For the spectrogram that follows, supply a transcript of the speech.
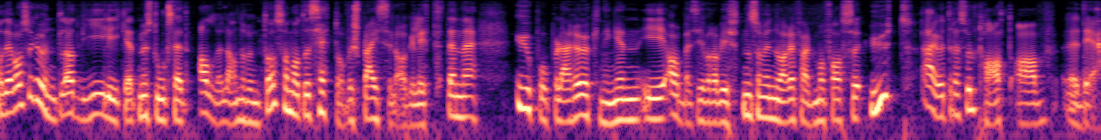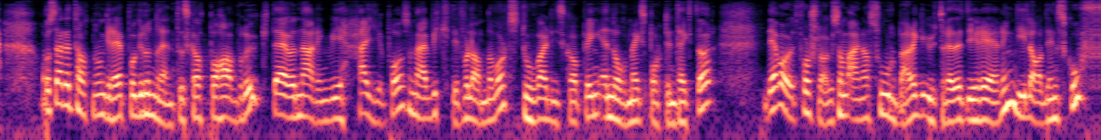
Og Det var også grunnen til at vi, i likhet med stort sett alle land rundt oss, har måttet sette over spleiselaget litt. Denne upopulære økningen i arbeidsgiveravgiften som vi nå er i ferd med å fase ut, er jo et resultat av eh, det. Og så er det tatt noen grep på grunnrenteskatt på havbruk. Det er jo en næring vi heier på, som er viktig for landet vårt. Stor verdiskaping, enorme eksportinntekter. Det var jo et forslag som Erna Solberg utredet i regjering. De la det i en skuff.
